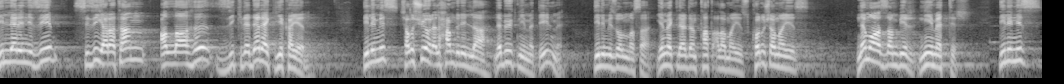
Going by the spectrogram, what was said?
Dillerinizi sizi yaratan Allah'ı zikrederek yıkayın. Dilimiz çalışıyor elhamdülillah. Ne büyük nimet değil mi? Dilimiz olmasa yemeklerden tat alamayız, konuşamayız. Ne muazzam bir nimettir. Diliniz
